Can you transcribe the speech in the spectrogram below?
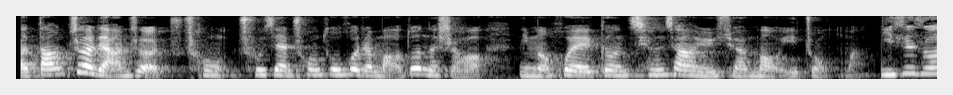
呃，当这两者冲出现冲突或者矛盾的时候，你们会更倾向于选某一种吗？你是说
